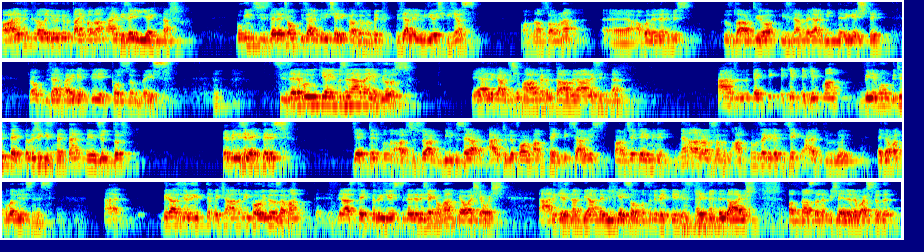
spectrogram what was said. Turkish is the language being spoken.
Alemin Kralı Gırgır Tayfa'dan herkese iyi yayınlar. Bugün sizlere çok güzel bir içerik hazırladık. Güzel bir video çekeceğiz. Ondan sonra e, abonelerimiz hızla artıyor. İzlenmeler binleri geçti. Çok güzel hareketli pozisyondayız. Sizlere bugünkü yayınımızı nereden yapıyoruz? Değerli kardeşim Hakan'ın tamirhanesinden. Her türlü teknik, ekip, ekipman, bilimin bütün teknolojik hizmetler mevcuttur. Hepinizi bekleriz. Cep telefonu, aksesuar, bilgisayar, her türlü format, teknik servis, parça temini, ne ararsanız aklınıza gelebilecek her türlü edevat bulabilirsiniz. Biraz yürüyüp de mekanı bir koyduğu zaman biraz teknoloji üstüne gelecek ama yavaş yavaş. Herkesten bir anda Gates olmasını bekleyemeyiz. Kendinde dahil. Ondan sonra bir şeylere başladı.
